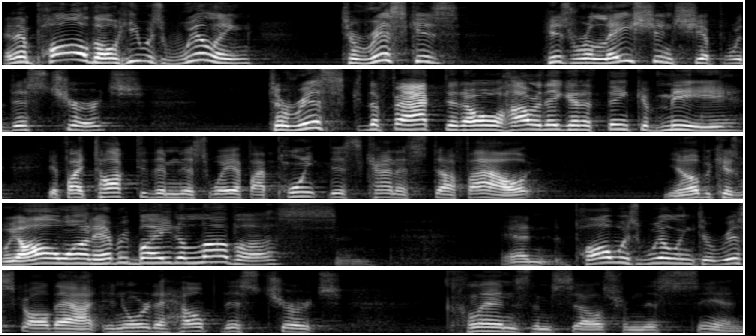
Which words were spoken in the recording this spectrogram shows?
And then Paul, though, he was willing to risk his, his relationship with this church, to risk the fact that, oh, how are they going to think of me if I talk to them this way, if I point this kind of stuff out? You know, because we all want everybody to love us. And, and Paul was willing to risk all that in order to help this church cleanse themselves from this sin,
